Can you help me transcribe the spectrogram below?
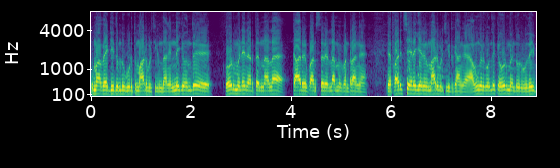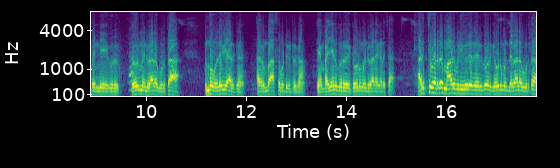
சும்மா வேட்டி துண்டு கொடுத்து மாடு பிடிச்சிக்கிட்டு இருந்தாங்க. இன்றைக்கி வந்து கவர்மெண்ட்டே நடத்துறதுனால காரு பான்சர் எல்லாமே பண்ணுறாங்க இதை படித்த இளைஞர்கள் மாடு பிடிச்சிக்கிட்டு இருக்காங்க. அவங்களுக்கு வந்து கவர்மெண்ட் ஒரு உதவி பண்ணி ஒரு கவர்மெண்ட் வேலை கொடுத்தா ரொம்ப உதவியாக இருக்கும். அது ரொம்ப ஆசைப்பட்டுக்கிட்டு இருக்கான். என் பையனுக்கு ஒரு கவர்மெண்ட் வேலை கிடைச்சா அடுத்து வர்ற மாடுபிடி வீரர்களுக்கு ஒரு கவர்மெண்ட்டில் வேலை கொடுத்தா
